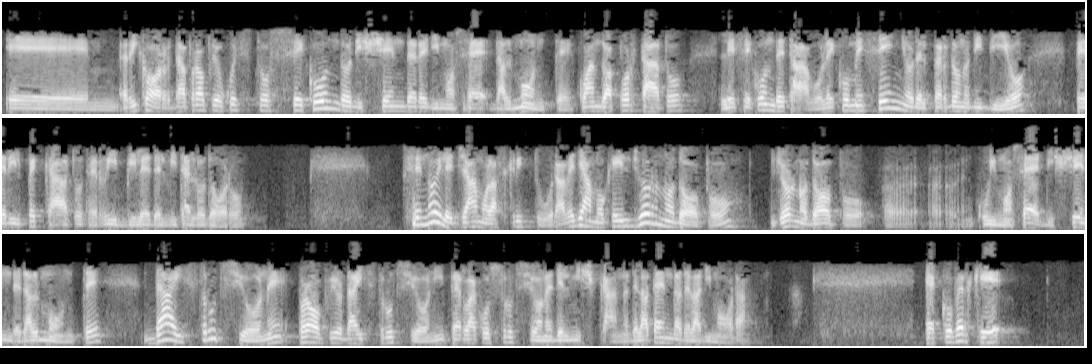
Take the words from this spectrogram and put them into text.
ehm, ricorda proprio questo secondo discendere di Mosè dal monte, quando ha portato le seconde tavole come segno del perdono di Dio per il peccato terribile del vitello d'oro. Se noi leggiamo la scrittura, vediamo che il giorno dopo, il giorno dopo eh, in cui Mosè discende dal monte, dà istruzione, proprio dà istruzioni per la costruzione del Mishkan, della tenda della dimora. Ecco perché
